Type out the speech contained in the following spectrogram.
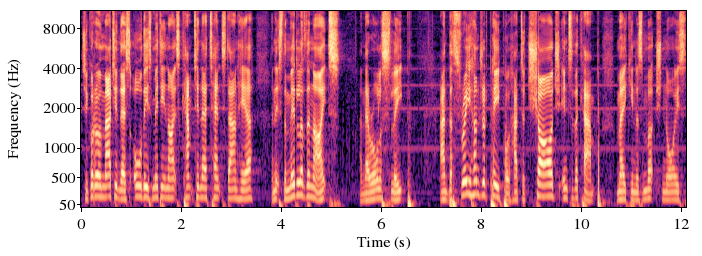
So you've got to imagine there's all these Midianites camped in their tents down here. And it's the middle of the night. And they're all asleep. And the 300 people had to charge into the camp, making as much noise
